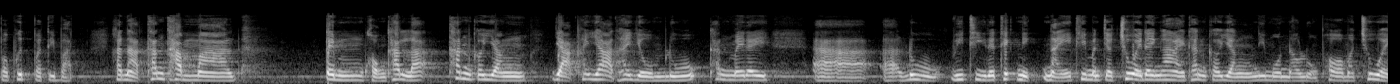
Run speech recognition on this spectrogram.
ประพฤติปฏิบัติ ขนาดท่านทำมาเต็มของท่านละ ท่านก็ยังอยากให้ญาติให้โยมรู้ ท่านไม่ได้รู้วิธีและเทคนิคไหนที่มันจะช่วยได้ง่าย ท่านก็ยังนิมนต์เอาหลวงพ่อมาช่วย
